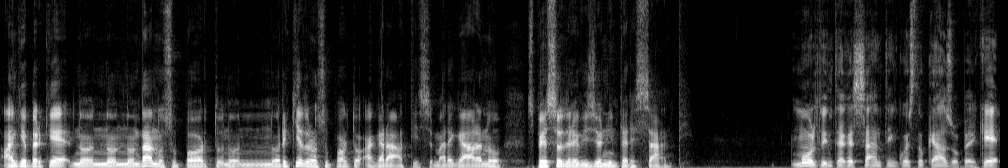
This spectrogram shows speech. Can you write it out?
anche perché non, non, non danno supporto, non, non, richiedono supporto a gratis, ma regalano spesso delle visioni interessanti. Molto interessanti in questo caso, perché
